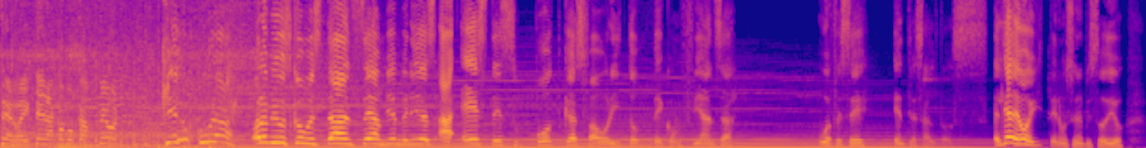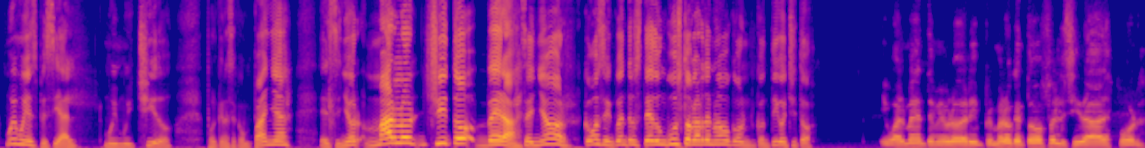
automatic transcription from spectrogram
se reitera como campeón. ¡Qué locura! Hola amigos, ¿cómo están? Sean bienvenidos a este su podcast favorito de confianza UFC entre asaltos. El día de hoy tenemos un episodio muy muy especial, muy muy chido, porque nos acompaña el señor Marlon Chito Vera. Señor, ¿cómo se encuentra usted? Un gusto hablar de nuevo con, contigo, Chito. Igualmente, mi brother, y primero que todo, felicidades por,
